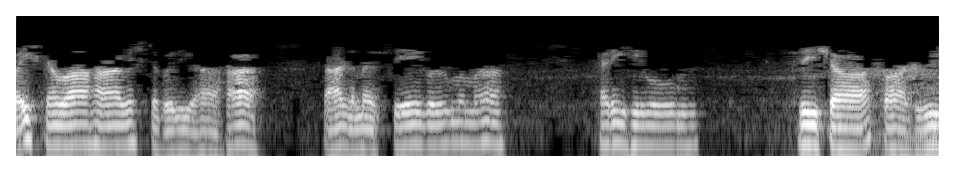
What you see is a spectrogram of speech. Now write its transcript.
वैष्णवाः विष्णुपुर्याः तान् नमस्ते गुरु मम हरिः ओम् श्रीशापादी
